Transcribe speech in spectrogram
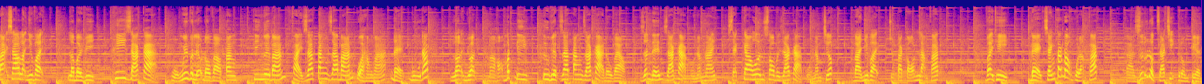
Tại sao lại như vậy? Là bởi vì khi giá cả của nguyên vật liệu đầu vào tăng thì người bán phải gia tăng giá bán của hàng hóa để bù đắp lợi nhuận mà họ mất đi từ việc gia tăng giá cả đầu vào dẫn đến giá cả của năm nay sẽ cao hơn so với giá cả của năm trước và như vậy chúng ta có lạm phát. Vậy thì để tránh tác động của lạm phát và giữ được giá trị của đồng tiền,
